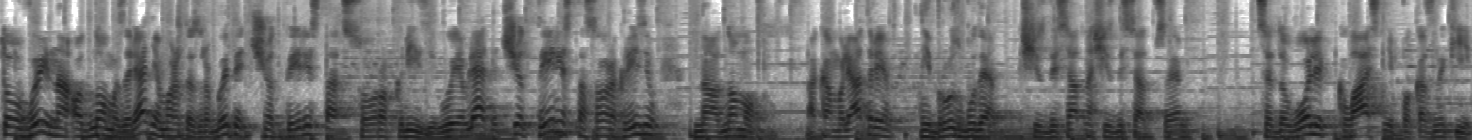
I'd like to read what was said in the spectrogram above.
то ви на одному заряді можете зробити 440 різів. Уявляєте, 440 різів на одному акумуляторі, і брус буде 60 на 60. Це це доволі класні показники.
